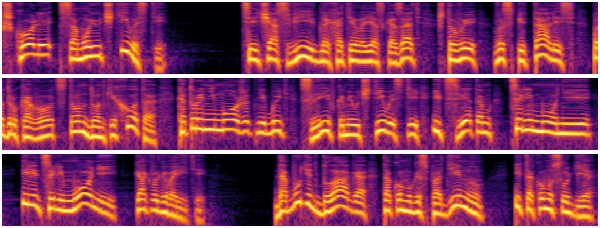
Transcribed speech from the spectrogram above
в школе самой учтивости. Сейчас видно, хотела я сказать, что вы воспитались под руководством Дон Кихота, который не может не быть сливками учтивости и цветом церемонии или церемоний, как вы говорите. Да будет благо такому господину и такому слуге.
